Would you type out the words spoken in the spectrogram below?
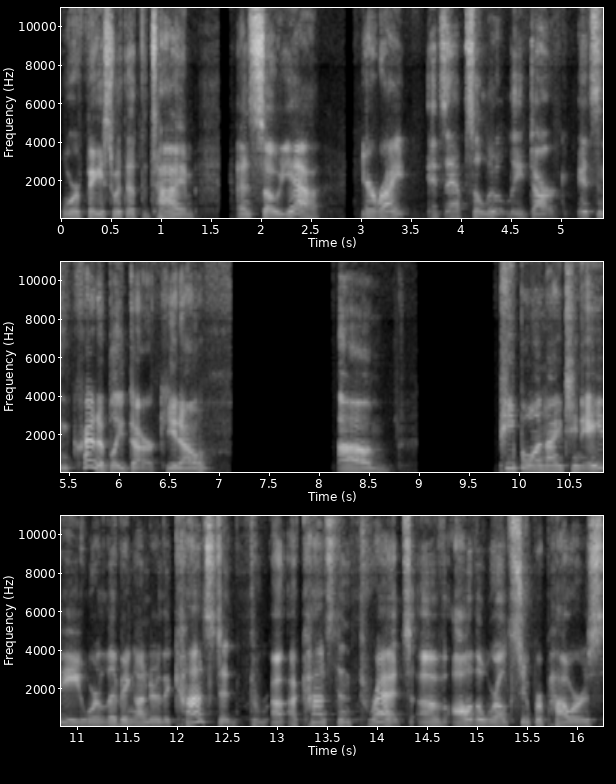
were faced with at the time. And so yeah, you're right. It's absolutely dark. It's incredibly dark, you know? Um people in 1980 were living under the constant th- a constant threat of all the world's superpowers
